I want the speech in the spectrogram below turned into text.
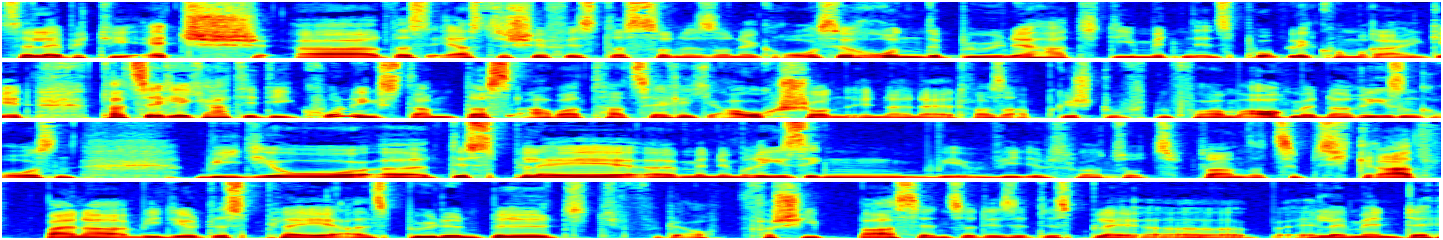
Celebrity Edge äh, das erste Schiff ist, das so eine, so eine große runde Bühne hat, die mitten ins Publikum reingeht. Tatsächlich hatte die Koningsdamm das aber tatsächlich auch schon in einer etwas abgestuften Form, auch mit einer riesengroßen Videodisplay, äh, mit einem riesigen, wie, wie, so 270 Grad beinahe Videodisplay als Bühnenbild, die auch verschiebbar sind, so diese Display-Elemente Elemente.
